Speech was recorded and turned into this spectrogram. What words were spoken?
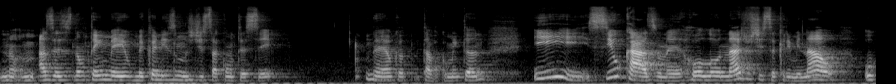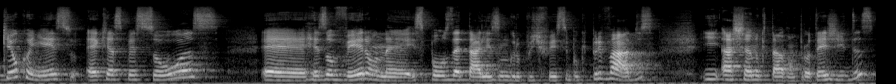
não, às vezes não tem meio mecanismos disso acontecer, né, o que eu estava comentando. E se o caso, né, rolou na justiça criminal, o que eu conheço é que as pessoas é, resolveram, né, expor os detalhes em grupos de Facebook privados e achando que estavam protegidas.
